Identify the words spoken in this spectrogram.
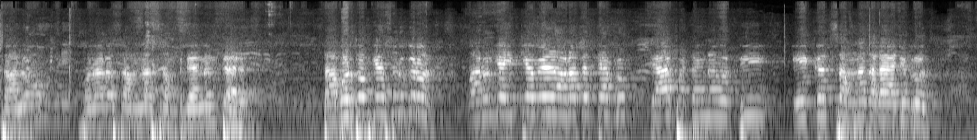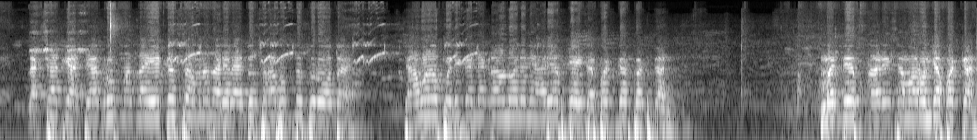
चालू होणारा सामना संपल्यानंतर ताबडतोब घ्या सुरू करून. मारून घ्या इतक्या वेळ लावला तर त्या ग्रुप त्या पटांगणावरती एकच सामना झाला आहे अधिकृत. लक्षात घ्या त्या ग्रुप मधला एकच सामना झालेला आहे. दुसरा फक्त सुरू होत आहे त्यामुळे पलीकडल्या ग्राउंड वाल्याने हरिअप घ्यायचा पटकन पटकन. मध्ये रेषा मारून घ्या पटकन.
